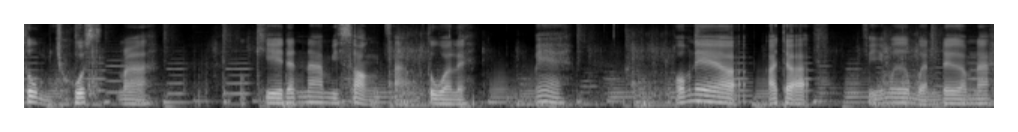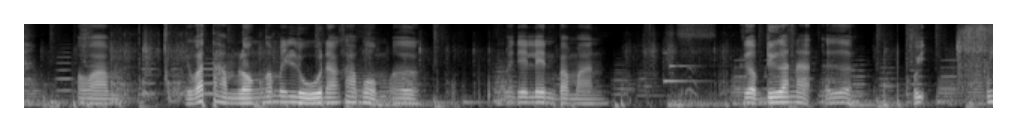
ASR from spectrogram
สุ่มชุดมา โอเคด้านหน้ามีสองสามตัวเลย แม่ ผมเนี่ยอาจจะฝีมือเหมือนเดิมนะ เพราะว่าหรือว่าต่ำลงก็ไม่รู้นะครับผมเออ ไม่ได้เล่นประมาณ เกือบเดือนอะ่ะเอออุ้ยไม่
